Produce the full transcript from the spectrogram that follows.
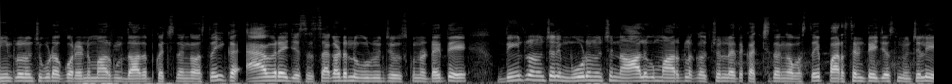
దీంట్లో నుంచి కూడా ఒక రెండు మార్కులు దాదాపు ఖచ్చితంగా వస్తాయి. ఇక యావరేజెస్ సగటుల గురించి చూసుకున్నట్టయితే దీంట్లో నుంచి మూడు నుంచి నాలుగు మార్కుల క్వశ్చన్లు అయితే ఖచ్చితంగా వస్తాయి. పర్సంటేజెస్ నుంచి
